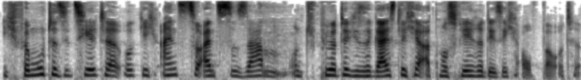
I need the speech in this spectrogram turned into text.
Ich vermute, sie zählte wirklich eins zu eins zusammen und spürte diese geistliche Atmosphäre, die sich aufbaute.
